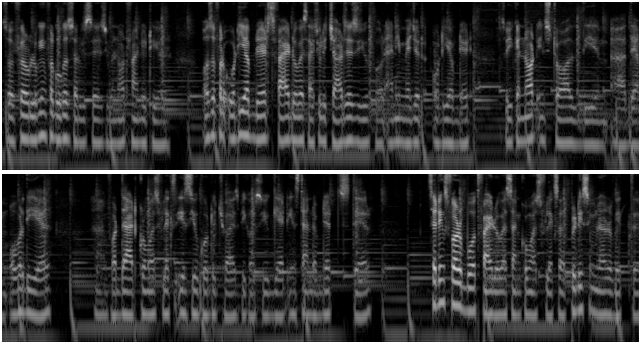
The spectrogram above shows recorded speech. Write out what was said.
So if you're looking for google services you will not find it here also for ot updates fydeos actually charges you for any major ot update. So you cannot install the, uh, them over the air. Uh, for that chrome os flex is your go-to choice because you get instant updates there. Settings for both fydeos and chrome os flex are pretty similar with uh,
